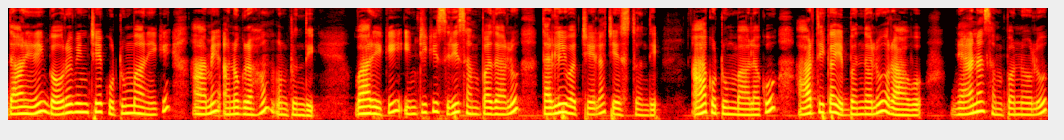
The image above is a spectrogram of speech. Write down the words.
దానిని గౌరవించే కుటుంబానికి ఆమె అనుగ్రహం ఉంటుంది. వారికి ఇంటికి సిరి సంపదలు తరలి వచ్చేలా చేస్తుంది. ఆ కుటుంబాలకు ఆర్థిక ఇబ్బందులు రావు. జ్ఞాన సంపన్నులు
